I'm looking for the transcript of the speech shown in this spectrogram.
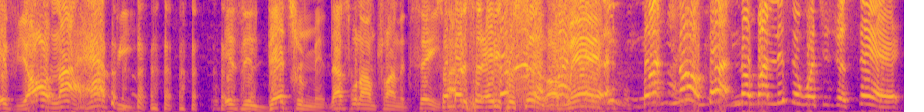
if y'all not happy, it's in detriment. That's what I'm trying to say. Somebody Like, said 80%. a man, But no, but no, but listen, what you just said.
